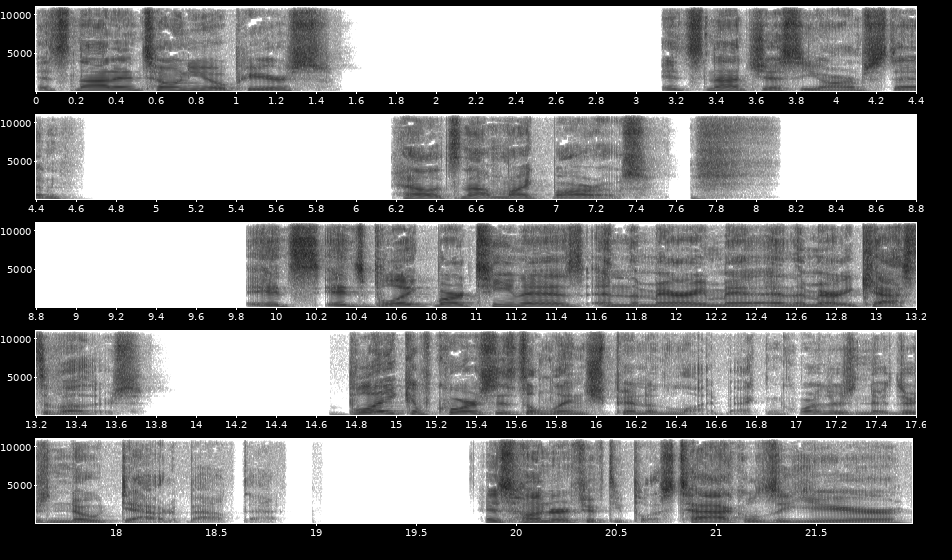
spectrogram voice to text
It's not Antonio Pierce. It's not Jessie Armstead. Hell, it's not Mike Barrows. It's it's Blake Martinez and the merry and the merry cast of others. Blake, of course, is the linchpin of the linebacking core. There's no there's no doubt about that. His 150 plus tackles a year.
